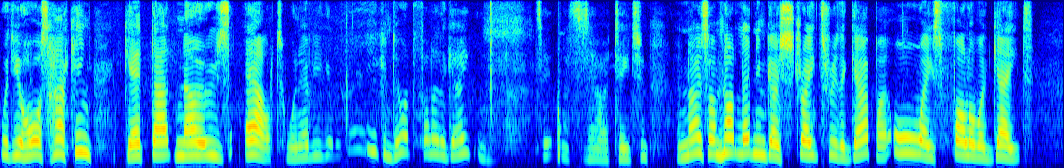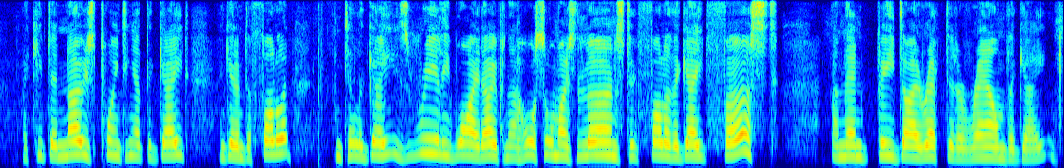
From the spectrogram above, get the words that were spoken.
with your horse hacking, get that nose out whenever you get it. You can do it, follow the gate. That's it, that's how I teach him. And notice I'm not letting him go straight through the gap. I always follow a gate. I keep their nose pointing at the gate and get them to follow it until the gate is really wide open. That horse almost learns to follow the gate first and then be directed around the gate.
